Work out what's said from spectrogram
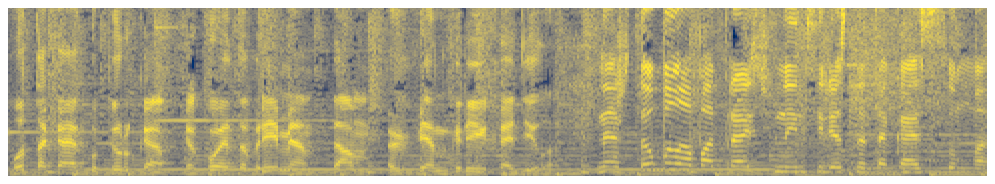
Вот такая купюрка какое-то время там в Венгрии ходила. На что была потрачена, интересно, такая сумма?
